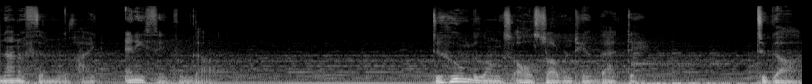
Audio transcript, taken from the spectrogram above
None of them will hide anything from God. To whom belongs all sovereignty on that day? To God,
